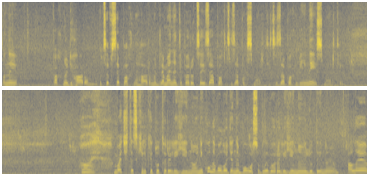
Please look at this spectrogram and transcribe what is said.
вони пахнуть гаром. Оце все пахне гаром. І для мене тепер оцей запах це запах смерті. Це запах війни і смерті. Ой, бачите, скільки тут релігійного. Ніколи Володя не був особливо релігійною людиною. Але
